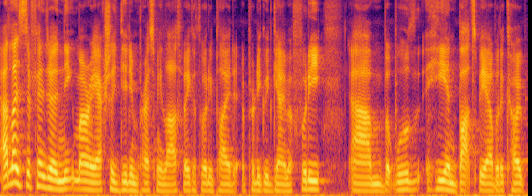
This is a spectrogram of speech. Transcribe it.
Adelaide's defender Nick Murray actually did impress me last week. I thought he played a pretty good game of footy. Um, but will he and Butts be able to cope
